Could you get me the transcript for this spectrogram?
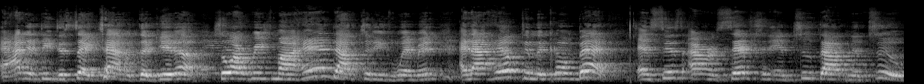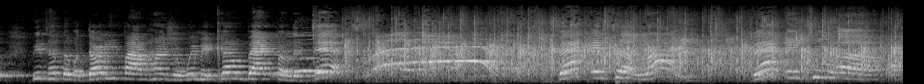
And I didn't need to say, Tabitha, get up. So I reached my hand out to these women and I helped them to come back. And since our inception in 2002, we've helped over 3,500 women come back from the depths, back into life back into a,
